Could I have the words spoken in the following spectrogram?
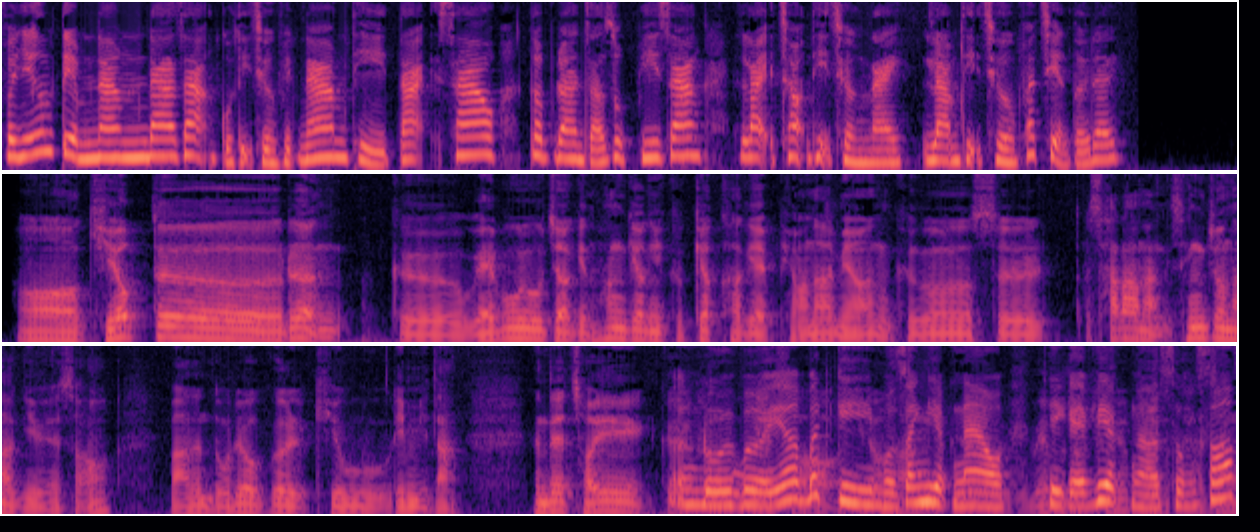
Với những tiềm năng đa dạng của thị trường Việt Nam thì tại sao tập đoàn giáo dục Pisang lại chọn thị trường này làm thị trường phát triển tới đây? 어, 기업들은 그 외부적인 환경이 급격하게 변하면 그것을 살아남 생존하기 위해서 많은 노력을 기울입니다. Đối với ờ, bất kỳ một doanh nghiệp nào thì cái việc uh, sống sót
